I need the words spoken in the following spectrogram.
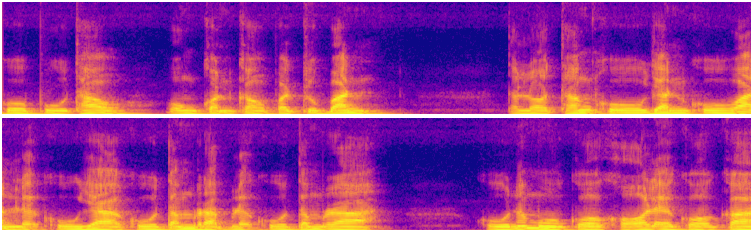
ครูปู่เท่า องค์ก่อนเก่าปัจจุบัน ตลอดทั้งครูยันครูว่านและครูยาครูตำรับและครูตำรา ครูนโมกอขอและกอกา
